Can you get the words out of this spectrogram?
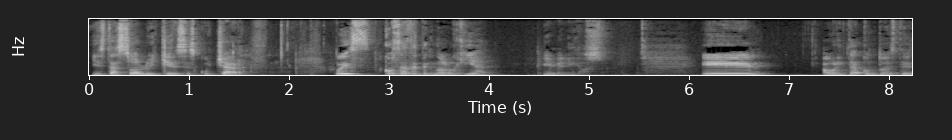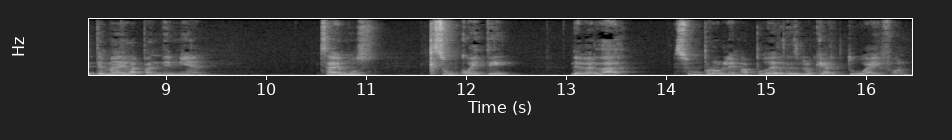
y estás solo y quieres escuchar, pues cosas de tecnología, bienvenidos. Eh, ahorita con todo este tema de la pandemia, sabemos que es un cohete, de verdad es un problema poder desbloquear tu iPhone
